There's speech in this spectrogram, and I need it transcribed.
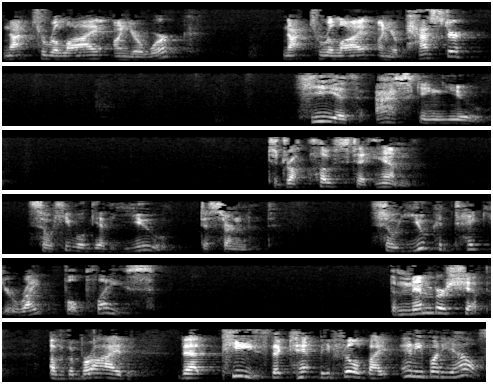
not to rely on your work, not to rely on your pastor. He is asking you to draw close to Him so He will give you discernment so you could take your rightful place. The membership of the bride, that piece that can't be filled by anybody else.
